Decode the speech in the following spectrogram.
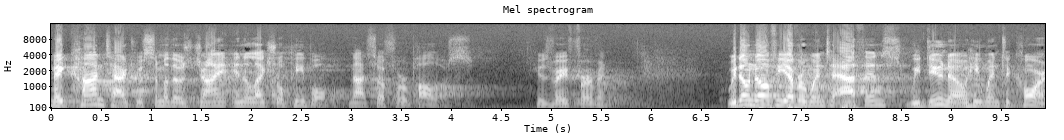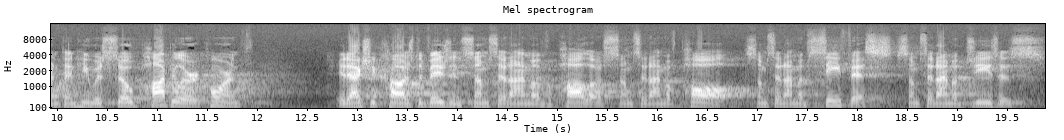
make contact with some of those giant intellectual people. Not so for Apollos. He was very fervent. We don't know if he ever went to Athens. We do know he went to Corinth, and he was so popular at Corinth, it actually caused division. Some said, I'm of Apollos. Some said, I'm of Paul. Some said, I'm of Cephas. Some said, I'm of Jesus.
